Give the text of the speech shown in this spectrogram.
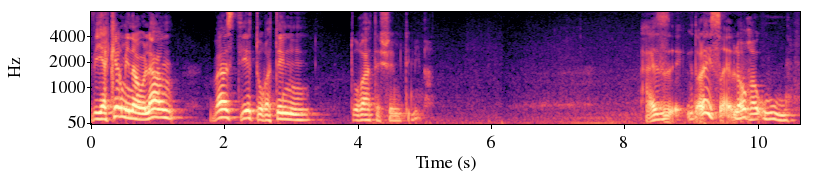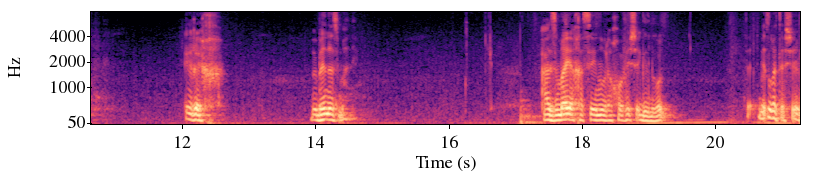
ויעקר מן העולם, ואז תהיה תורתנו תורת השם תמימה. אז גדולי ישראל לא ראו ערך בבין הזמנים. אז מה יחסנו לחופש הגדול? בעזרת השם,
